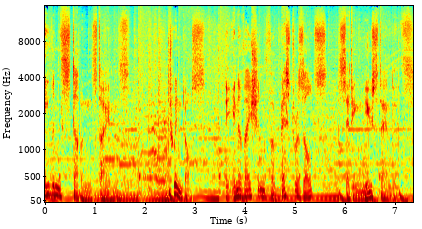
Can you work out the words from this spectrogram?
even stubborn stains. Twindos, the innovation for best results, setting new standards.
